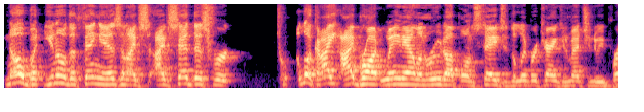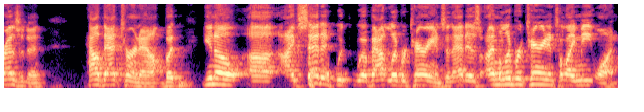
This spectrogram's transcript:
no, but you know the thing is, and I've I've said this for. Look, I I brought Wayne Allyn Root up on stage at the Libertarian Convention to be president. How'd that turn out? But you know, uh, I've said it with, about libertarians, and that is, I'm a libertarian until I meet one.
